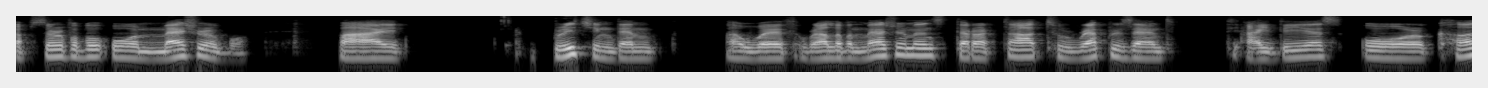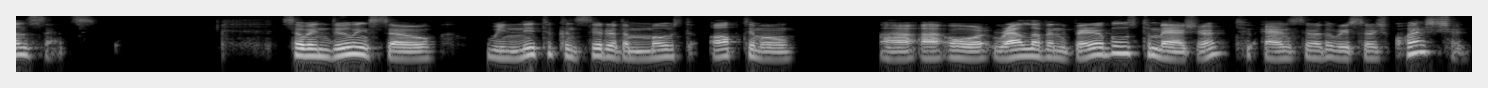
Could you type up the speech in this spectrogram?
observable or measurable by bridging them uh, with relevant measurements that are thought to represent the ideas or concepts. So in doing so, we need to consider the most optimal uh, uh, or relevant variables to measure to answer the research question.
